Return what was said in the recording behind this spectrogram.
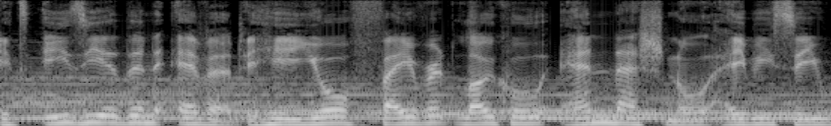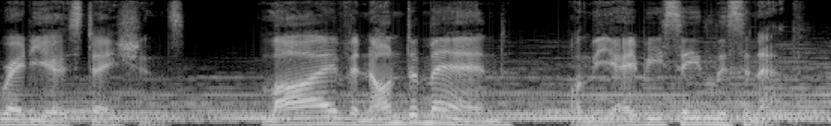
It's easier than ever to hear your favourite local and national ABC radio stations, live and on demand on the ABC Listen app.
